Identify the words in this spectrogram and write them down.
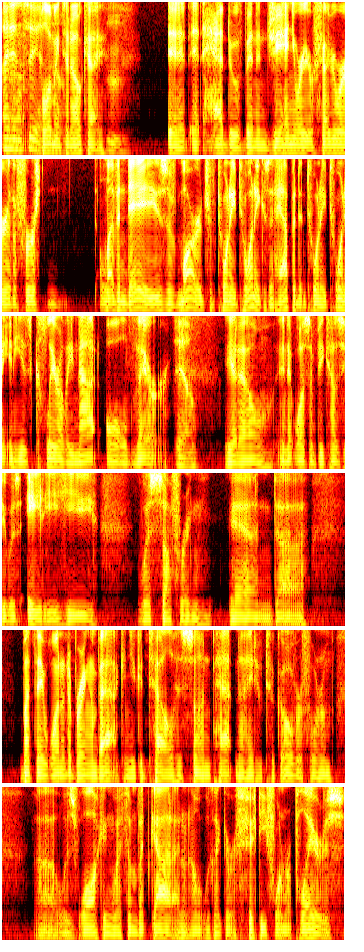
I didn't uh, see it, Bloomington. Okay. Mm. And it, it had to have been in January or February or the first 11 days of March of 2020 because it happened in 2020 and he is clearly not all there. Yeah. You know, and it wasn't because he was 80, he was suffering and uh but they wanted to bring him back and you could tell his son Pat Knight who took over for him uh, was walking with him but god, I don't know, it looked like there were 50 former players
